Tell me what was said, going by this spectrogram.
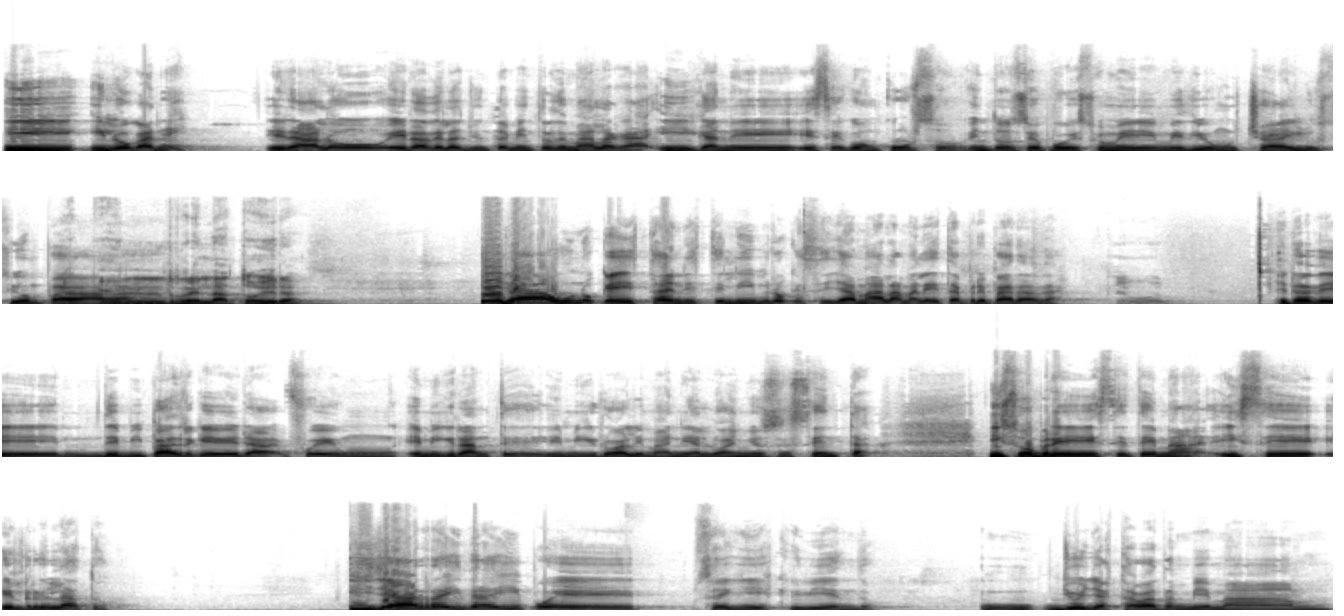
y, lo gané. Era, lo, era del Ayuntamiento de Málaga y gané ese concurso. Entonces, pues eso me, dio mucha ilusión para... ¿Qué relato era? Era uno que está en este libro que se llama La maleta preparada. Qué bueno. Era de, de, mi padre, que era, fue un emigrante, emigró a Alemania en los años 60, y sobre ese tema hice el relato. Y ya a raíz de ahí, pues seguí escribiendo. Yo ya estaba también más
